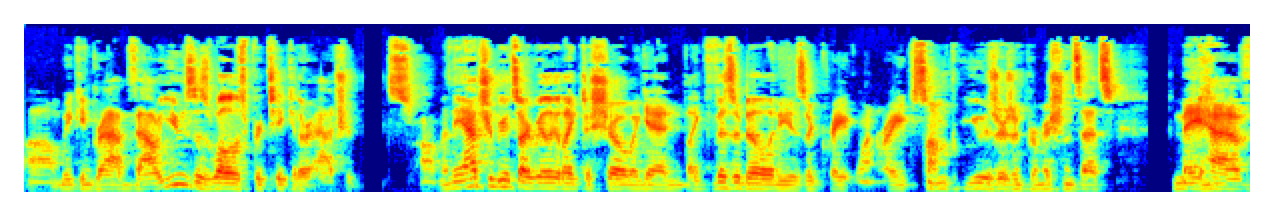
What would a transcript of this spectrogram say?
Um, we can grab values as well as particular attributes. Um, and the attributes I really like to show again, like visibility is a great one, right? Some users and permission sets may have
